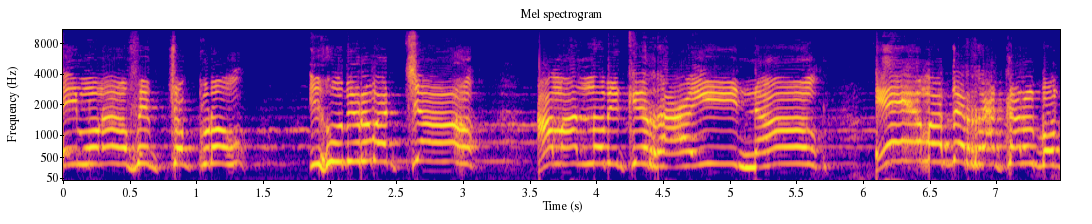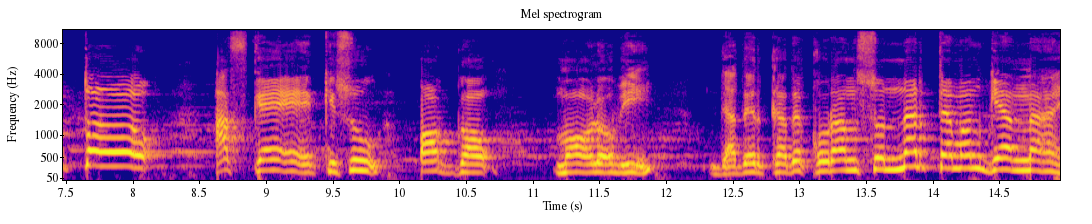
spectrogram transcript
এই মুনাফিক চক্র, ইহুদির বাচ্চা, আমার নবীকে রাই না, এ আমাদের রাখাল বক্ত। আজকে কিছু অজ্ঞ মৌলবী যাদের কাছে কোরআন সুন্নার তেমন জ্ঞান নাই,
